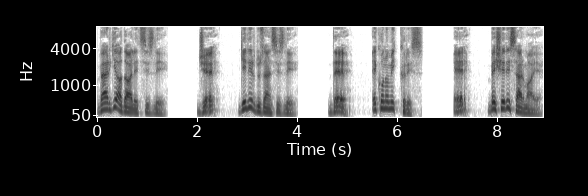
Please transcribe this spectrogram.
Vergi adaletsizliği C. Gelir düzensizliği D. Ekonomik kriz E. Beşeri sermaye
